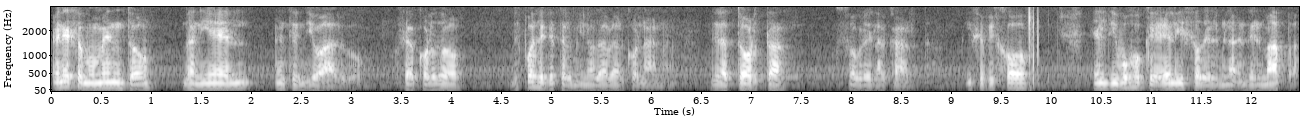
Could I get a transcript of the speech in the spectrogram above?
En ese momento, Daniel entendió algo. Se acordó, después de que terminó de hablar con Ana, de la torta sobre la carta. Y se fijó el dibujo que él hizo del, del mapa,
